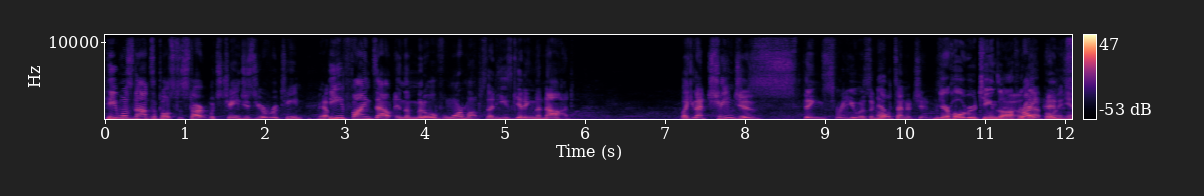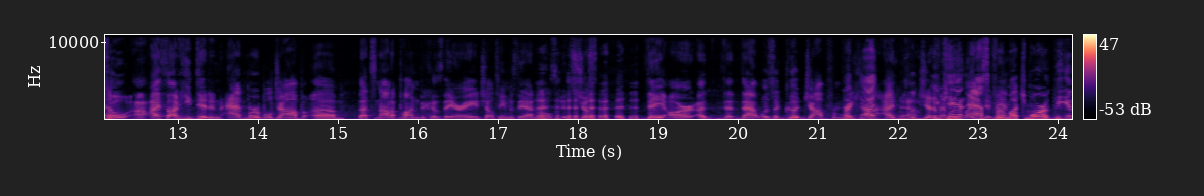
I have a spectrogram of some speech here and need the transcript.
he was not supposed to start, which changes your routine. Yep. He finds out in the middle of warm-ups that he's getting the nod. Like that changes things for you as a Yep. goaltender. Your whole routine's off at right. that point. and yeah. so uh, I thought he did an admirable job. Um, that's not a pun because they are AHL team as the Admirals. It's just they are. Uh, th- that was a good job from Frankie. I- tonight. I, you legitimately can't liked ask it, for man. much more of He this gets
